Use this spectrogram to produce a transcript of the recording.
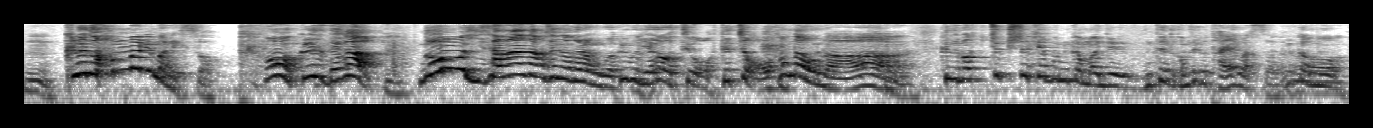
음. 그래도 한 마리만 있어. 어, 그래서 내가 너무 이상하다고 생각을 한 거야. 그리고 얘가 어떻게, 어, 대체 어디서 나오나. 근데 막쭉 추적해보니까 막 이제 인터넷 검색도 다 해봤어. 그러니까 뭐, 어.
